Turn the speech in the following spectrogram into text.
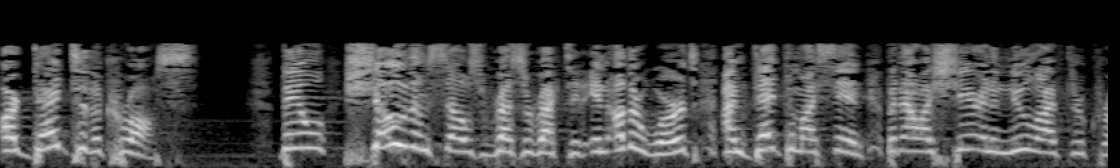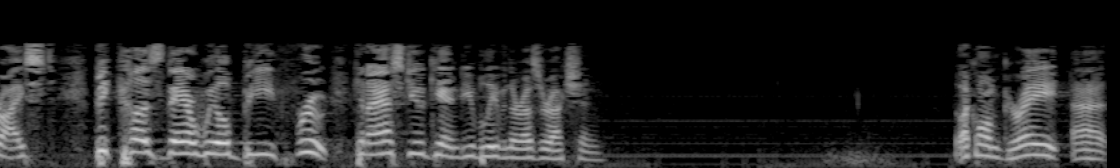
are dead to the cross. They'll show themselves resurrected. In other words, I'm dead to my sin, but now I share in a new life through Christ because there will be fruit. Can I ask you again, do you believe in the resurrection? Like, oh, I'm great at,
